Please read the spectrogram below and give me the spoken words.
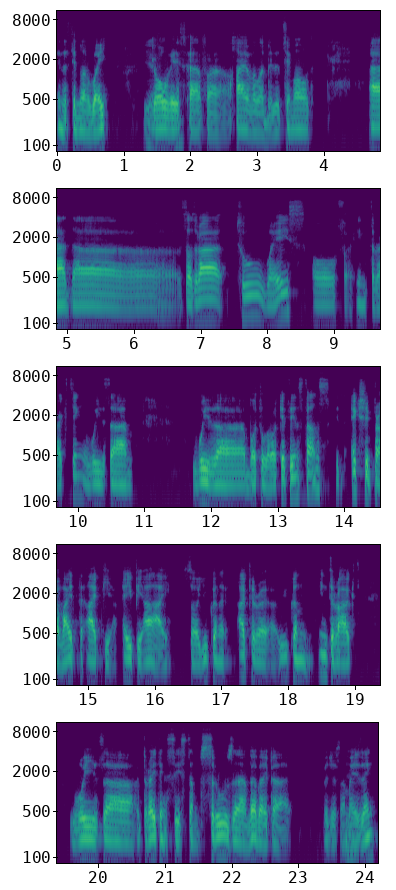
in a similar way yeah. you always have a high availability mode. And uh, so there are two ways of interacting with um, with a Bottlerocket instance. It actually provides the IP, API, so you can you can interact with uh, operating system through the web API, which is amazing.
